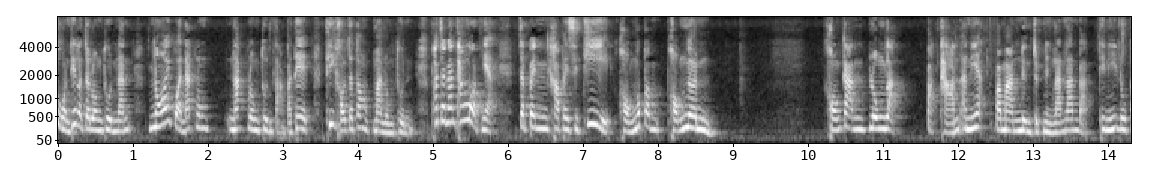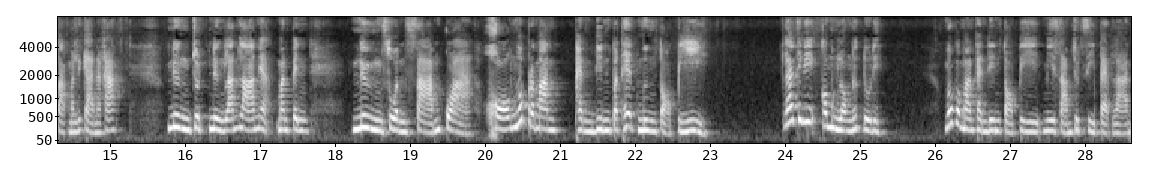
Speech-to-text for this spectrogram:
ส่วนที่เราจะลงทุนนั้น น้อยกว่านักลง นักลงทุนต่างประเทศที่เขาจะต้องมาลงทุน เพราะฉะนั้นทั้งหมดเนี่ยจะเป็น capacity ของงบของเงิน ของการลงหลักปักฐานอันเนี้ยประมาณ 1.1 ล้านล้านบาท ทีนี้ดูปากมาริกานะคะ 1.1 ล้านล้านเนี่ยมันเป็นหนึ่งส่วนสามกว่า ของงบประมาณแผ่นดินประเทศมึงต่อปี แล้วทีนี้ก็มึงลองนึกดูดิงบประมาณแผ่นดินต่อปีมี 3.48 ล้าน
